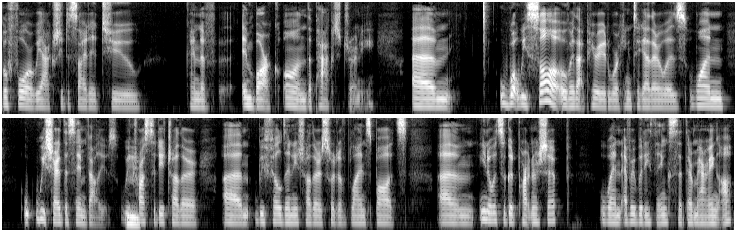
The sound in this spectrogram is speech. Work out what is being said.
before we actually decided to kind of embark on the pact journey. Um, what we saw over that period working together was one, we shared the same values. We Mm. trusted each other. Um, we filled in each other's sort of blind spots. Um, you know, it's a good partnership when everybody thinks that they're marrying up.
